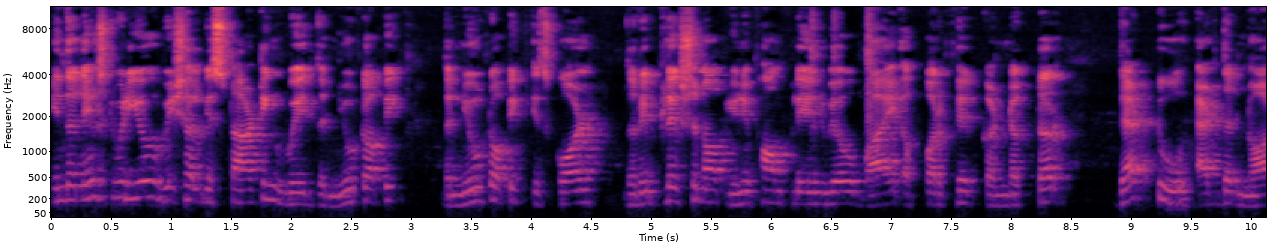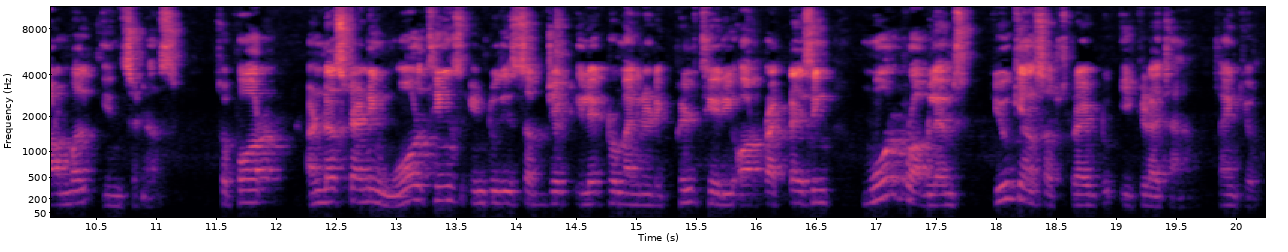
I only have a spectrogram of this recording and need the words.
In the next video, we shall be starting with the new topic. The new topic is called the reflection of uniform plane wave by a perfect conductor that too at the normal incidence. So for understanding more things into the subject electromagnetic field theory or practicing more problems, you can subscribe to Ekeeda channel. Thank you.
